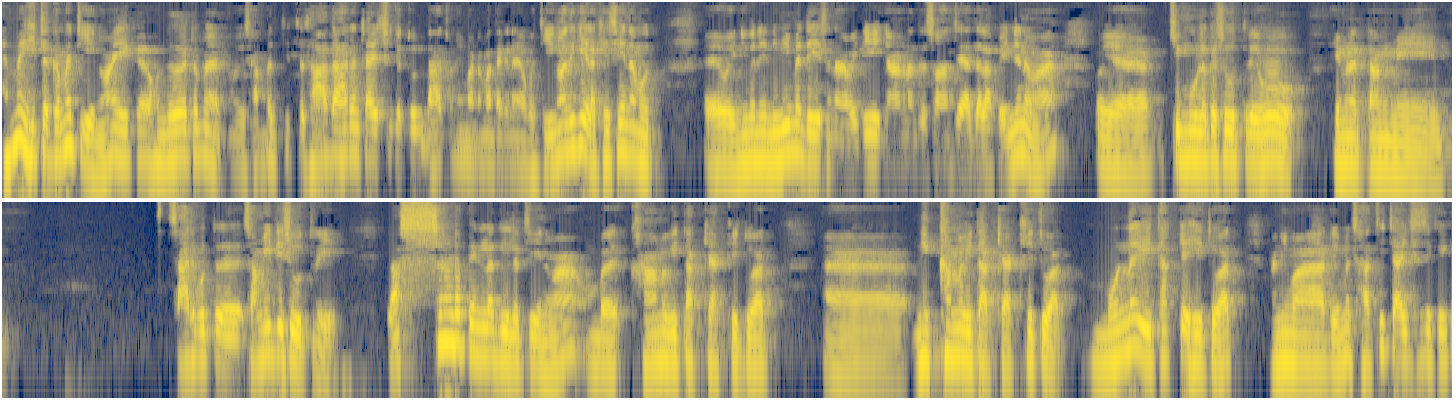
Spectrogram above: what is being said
හැම හිතකම තියෙනවා. ඒක හොඳටම ඔය සම්පත්‍ත්‍ය සාධාරණ චෛසික තුන් 13 මට මතක නැහැ. ඔබ තියෙනවද කියලා. කෙසේ නමුත් ওই නිවන නිවීම දේශනාවේදී ඥානানন্দ සාංශය ඇදලා පෙන්නනවා ඔය කිම්මූලක සූත්‍රය හෝ එහෙම නැත්නම් මේ සාරිපුත් සමීති සූත්‍රයේ ලස්සනට පෙන්ලා දීලා තියෙනවා උඹ කාම විතක්යක් හිතුවත් නික්කම විතක්යක් හිතුවත් මොන විතක්කේ හිතුවත් අනිවාර්යයෙන්ම සතිචෛතසිකයක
